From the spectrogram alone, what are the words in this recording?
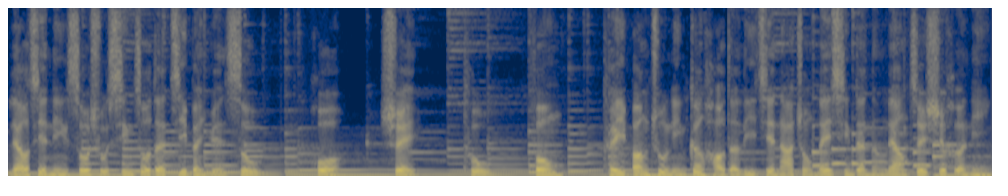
了解您所属星座的基本元素——火、水、土、风，可以帮助您更好地理解哪种类型的能量最适合您。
